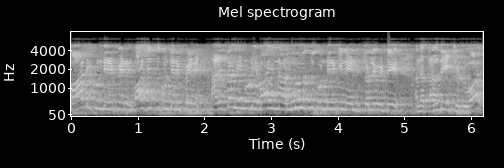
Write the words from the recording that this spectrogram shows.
பாடிக்கொண்டிருப்பேன் வாசித்துக் கொண்டிருப்பேன். அதைத்தான் என்னுடைய வாயில் நான் முணுமுணுத்துக் கொண்டிருக்கின்றேன் என்று சொல்லிவிட்டு அந்த தந்தை சொல்லுவார்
